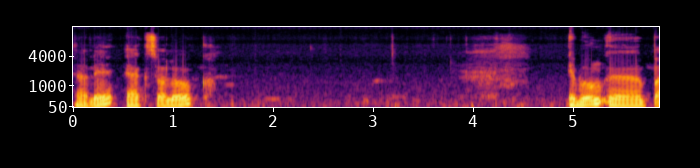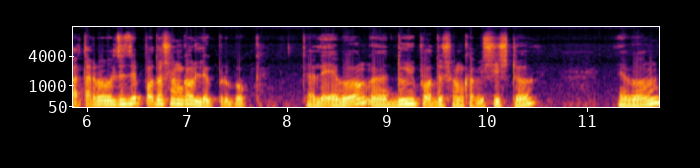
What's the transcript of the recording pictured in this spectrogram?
তাহলে এক চলক এবং তারপর বলছে যে পদ সংখ্যা উল্লেখপূর্বক। তাহলে এবং দুই পদ সংখ্যা বিশিষ্ট এবং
